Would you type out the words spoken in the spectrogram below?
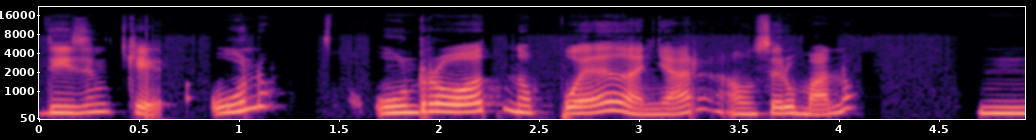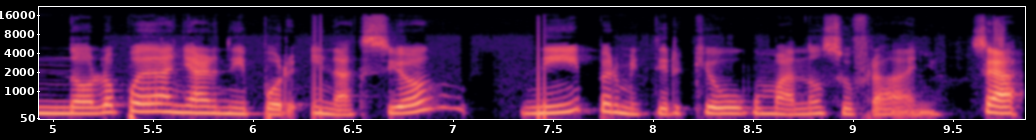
dicen que uno, un robot no puede dañar a un ser humano, no lo puede dañar ni por inacción, ni permitir que un humano sufra daño. O sea,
